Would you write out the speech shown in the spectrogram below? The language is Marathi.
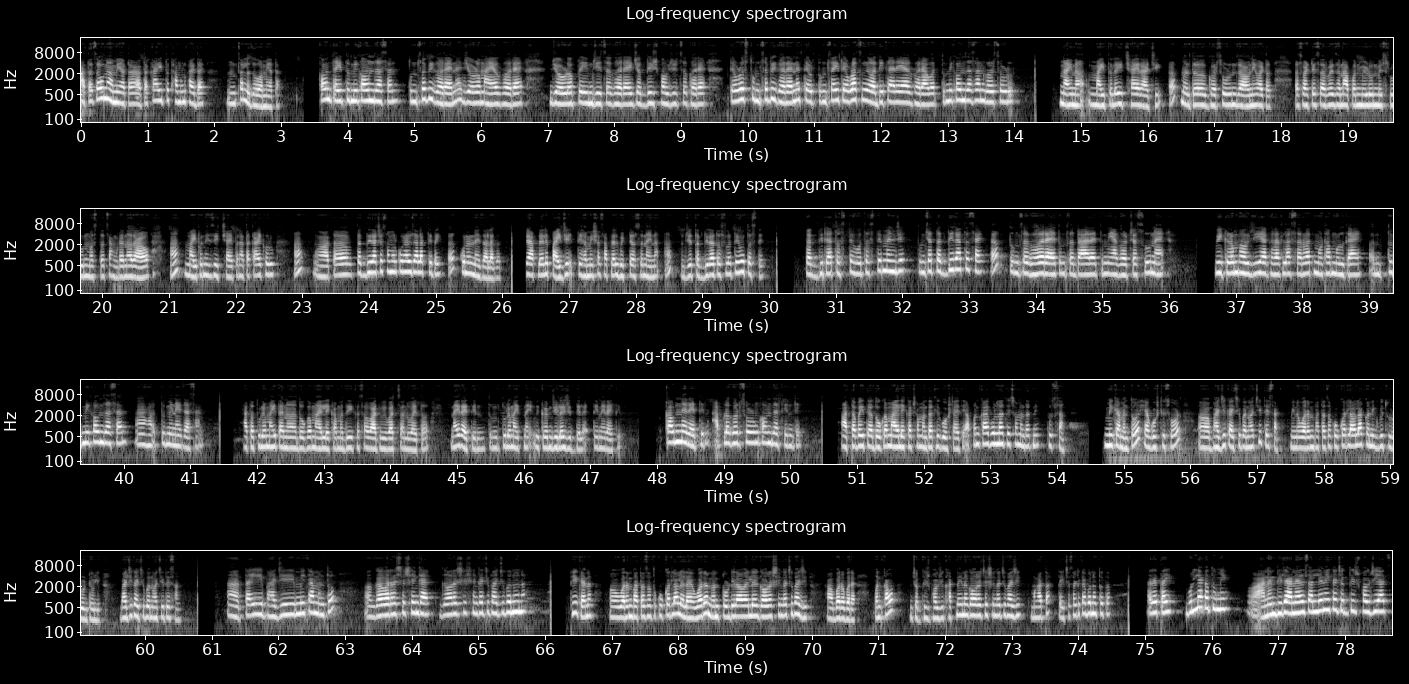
आता जाऊ ना आम्ही आता आता काय इथं थांबून फायदा आहे? चाललं जाऊ आम्ही आता. काऊन ताई तुम्ही काऊन जासान? तुमचं बी घर आहे ना? जेवढं माया घर आहे जेवढं प्रेमजीचं घर आहे जगदीश भाऊजीचं घर आहे तेवढंच तुमचं बी घर आहे ना? तेव तुमचाही तेवढाच अधिकार आहे या घरावर. तुम्ही काऊन जासान घर सोडून? नाही ना माहीतला इच्छा आहे राहायची हां? मला तर घर सोडून जावं नाही वाटत. असं वाटते सर्वजण आपण मिळून मिसळून मस्त चांगल्यानं राहावं. हां? माही पण हीच इच्छा आहे पण आता काय करू? हां? आता तकदिराच्या समोर कोणाला जा लागते बाई? हां? कोणाला नाही जा लागत. जे आपल्याला पाहिजे ते हमेशाच आपल्याला भेटते असं नाही ना? हां? जे तकदिरात असलं ते होत असते. तकदिरात असते होत असते म्हणजे? तुमच्या तकदिरातच आहे तुमचं घर आहे तुमचं दार आहे तुम्ही या घरच्या सून आहे. विक्रम भाऊजी या घरातला सर्वात मोठा मुलगा आहे. आणि तुम्ही काऊन जासान? हां हां तुम्ही नाही जासान. आता तुला माहीत आहे ना दोघं मायलेकामध्ये कसा वादविवाद चालू आहे तर? नाही राहतील. तुम तुला माहीत नाही विक्रमजीला जिद्द आहे ते नाही राहतील. काऊन नाही राहतील? आपलं घर सोडून काऊन जातील ते? आता बाई त्या दोघं मायलेकाच्या मधातली गोष्ट आहे ती. आपण काय बोलणार त्याच्या मधात नाही तू सांग. मी काय म्हणतो ह्या गोष्टी सोड. भाजी कायची बनवायची ते सांग. मी वरण भाताचा कुकर लावला कणिक बी चुरून ठेवली. भाजी कायची बनवायची ते सांग. हां ताई भाजी मी काय म्हणतो गवाराच्या शेंगा आहे. गवाराच्या शेंगाची भाजी बनवू ना. ठीक आहे ना. वरण भाताचा तो कुकर लावलेला आहे. वरण आणि तोंडी लावायला गवारा शेंगाची भाजी. हां बरोबर आहे. पण का हो? जगदीश भाऊजी खात नाही ना गवाराच्या शेंगाची भाजी. मग आता त्याच्यासाठी काय बनवत होतं? अरे ताई बोलल्या का तुम्ही? आनंदीला आणायला चालले नाही का जगदीश भाऊजी आज?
